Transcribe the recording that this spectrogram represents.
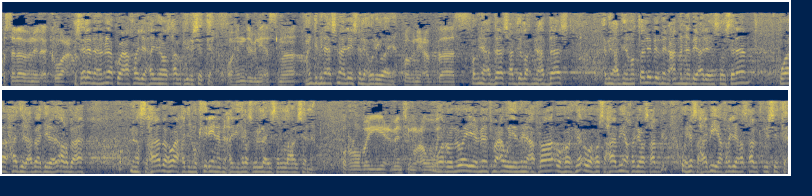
وسلمة بن الأكوع. وسلمة بن الأكوع أخرج حديثه أصحاب الكتب الستة. وهند بن أسماء. وهند بن أسماء ليس له رواية. وابن عباس. وابن عباس عبد الله بن عباس بن عبد المطلب ابن عم النبي عليه الصلاة والسلام وأحد العباد الأربعة من الصحابة وأحد المكثرين من حديث رسول الله صلى الله عليه وسلم. والربيع بنت معوذ. والربيع بنت معوذ بن عفراء وهو وهو صحابي أخرجه أصحاب وهي صحابية أخرجها أصحاب الكتب الستة.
